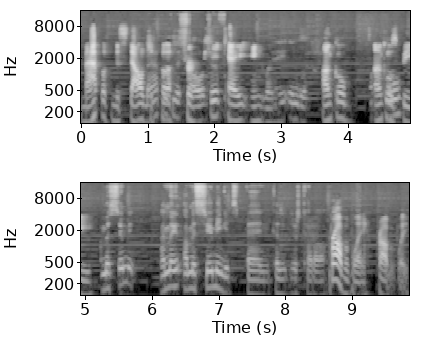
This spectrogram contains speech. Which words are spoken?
Map of nostalgia, Map of for nostalgia. PK England. English. Uncle Uncle's Uncle. B. I'm assuming. I'm, I'm assuming it's Ben because it just cut off. Probably, probably.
